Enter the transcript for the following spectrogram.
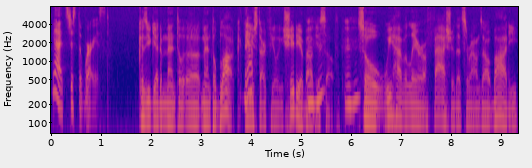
Yeah, it's just the worst. because you get a mental uh, mental block and you start feeling shitty about Mhm. yourself. Mm-hmm. So we have a layer of fascia that surrounds our body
